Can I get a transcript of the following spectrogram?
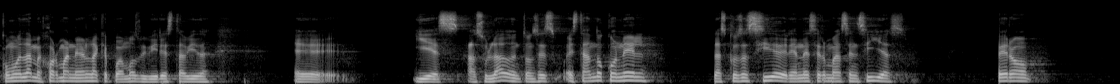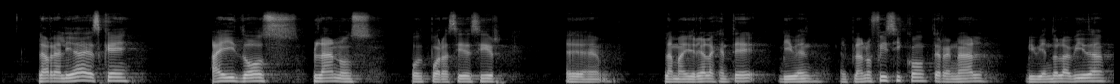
cómo es la mejor manera en la que podemos vivir esta vida. Eh, y es a su lado. Entonces, estando con Él, las cosas sí deberían de ser más sencillas. Pero la realidad es que hay dos planos, por, así decir. Eh, la mayoría de la gente vive en el plano físico, terrenal, viviendo la vida.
